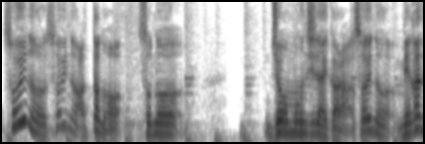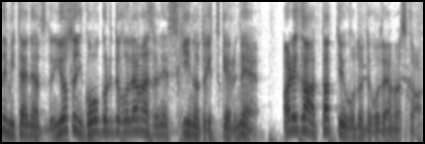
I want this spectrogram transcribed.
そういうのそういうのあったの？その縄文時代から。そういうのメガネみたいなやつ。要するにゴーグルでございますよね。スキーの時つけるね。あれがあったということでございますか？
